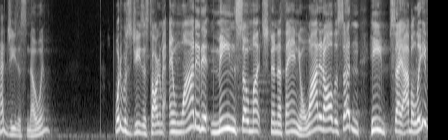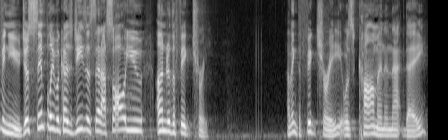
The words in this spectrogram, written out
How did Jesus know him? What was Jesus talking about? And why did it mean so much to Nathanael? Why did all of a sudden he say, I believe in you? Just simply because Jesus said, I saw you under the fig tree. I think the fig tree, it was common in that day.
